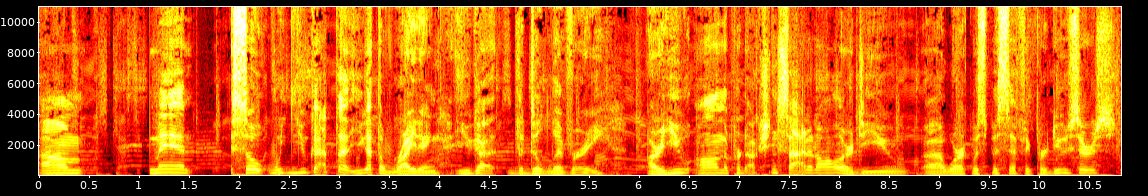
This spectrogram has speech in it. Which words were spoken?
Um, man. So you got the you got the writing, you got the delivery. Are you on the production side at all, or do you uh, work with specific producers?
